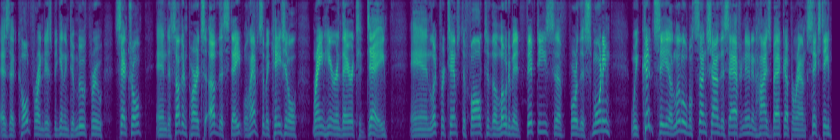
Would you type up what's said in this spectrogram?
as that cold front is beginning to move through central and the southern parts of the state. We'll have some occasional rain here and there today and look for temps to fall to the low to mid 50s uh, for this morning. We could see a little sunshine this afternoon and highs back up around 60,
